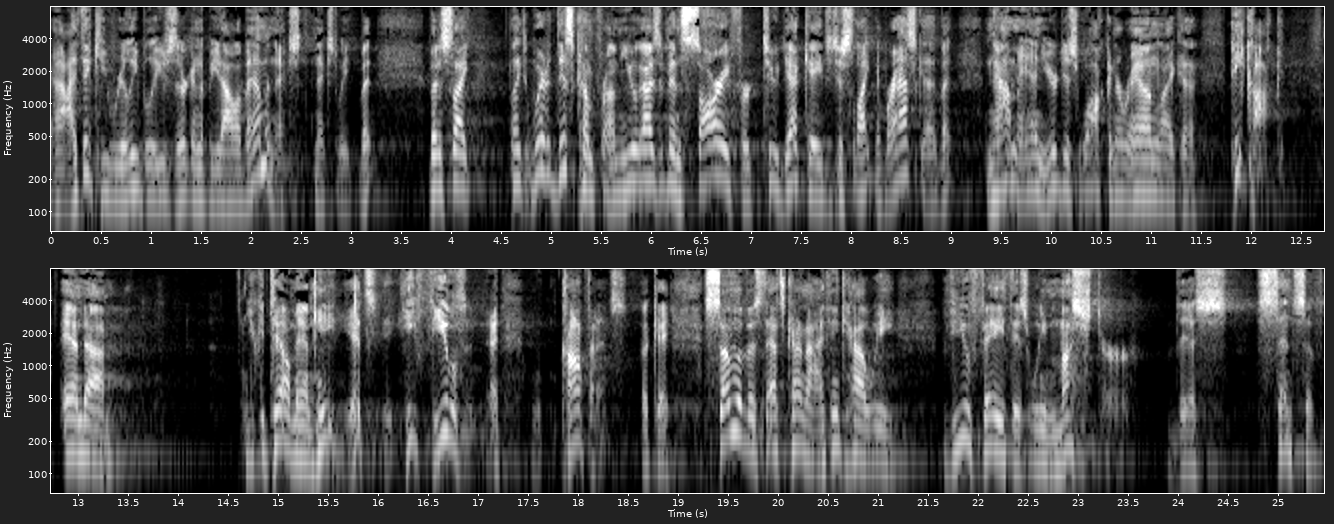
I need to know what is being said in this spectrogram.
I think he really believes they're going to beat Alabama next, next week. But, but it's like, like, where did this come from? You guys have been sorry for two decades, just like Nebraska, but now, man, you're just walking around like a peacock. And, um, you could tell, man, he, it's, he feels it. Confidence. Okay. Some of us, that's kind of, I think, how we view faith is we muster this sense of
